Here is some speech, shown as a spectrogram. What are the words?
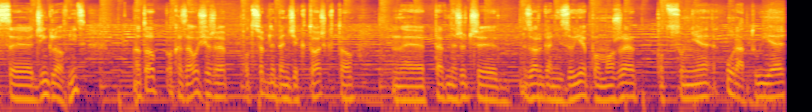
z jinglownic, no to okazało się, że potrzebny będzie ktoś, kto e, pewne rzeczy zorganizuje, pomoże, podsunie, uratuje,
